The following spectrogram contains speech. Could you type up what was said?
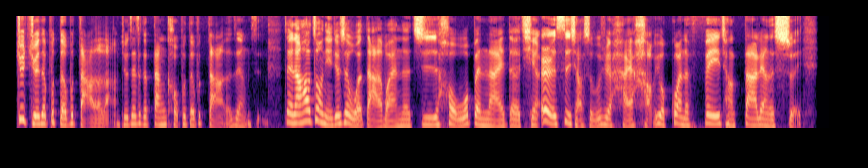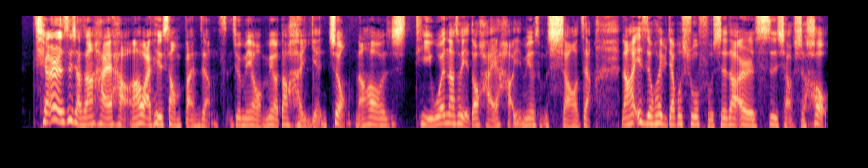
就觉得不得不打了啦，就在这个当口不得不打了这样子。对，然后重点就是我打完了之后，我本来的前二十四小时我觉得还好，因为我灌了非常大量的水。前二十四小时还好，然后我还可以上班，这样子就没有没有到很严重，然后体温那时候也都还好，也没有什么烧这样，然后一直会比较不舒服，是到二十四小时后，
